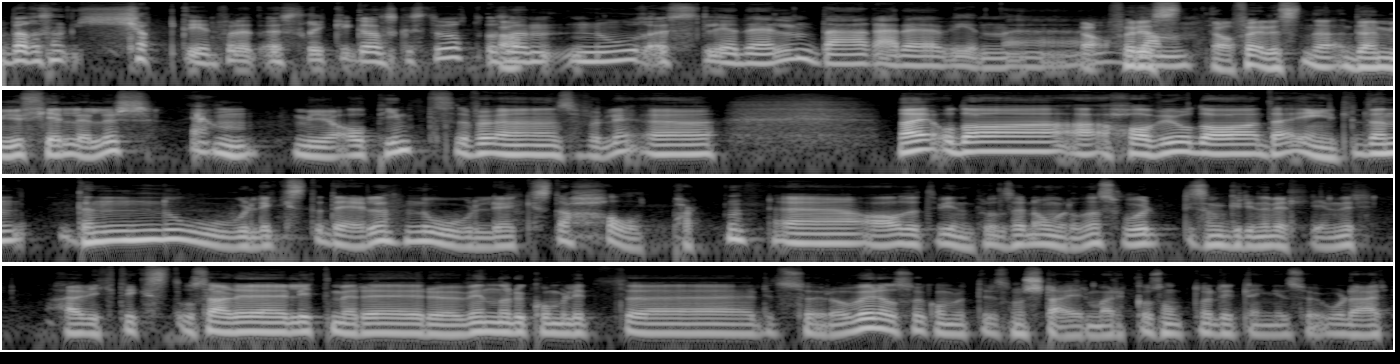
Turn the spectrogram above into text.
bare sånn kjapt inn, for det er Østerrike er ganske stort. Og så Ja. den nordøstlige delen, der er det vinland. ja, for, resten, ja, for resten det er mye fjell ellers. Ja. Mm, mye alpint, eh, selvfølgelig. Uh, nei, og da har vi jo da Det er egentlig den, den nordligste delen, nordligste halvparten uh, av dette vinproduserende området, hvor liksom grüne veltliner er viktigst. Og så er det litt mer rødvin når du kommer litt, uh, litt sørover, og så kommer du til liksom Steiermark og sånt, og litt lenger sør, hvor det er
